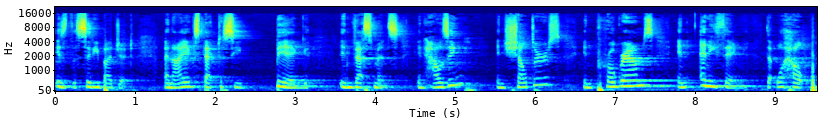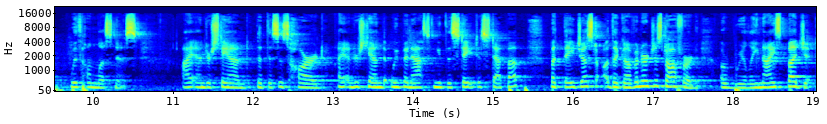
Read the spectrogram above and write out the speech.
is the city budget. And I expect to see big investments in housing, in shelters, in programs, in anything that will help with homelessness. I understand that this is hard. I understand that we've been asking the state to step up, but they just, the governor just offered a really nice budget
